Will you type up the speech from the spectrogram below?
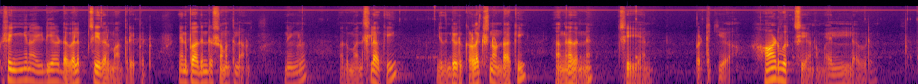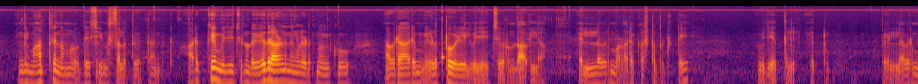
പക്ഷേ ഇങ്ങനെ ഐഡിയ ഡെവലപ്പ് ചെയ്താൽ മാത്രമേ പറ്റൂ. ഞാനിപ്പോൾ അതിന്റെ ശ്രമത്തിലാണ്. നിങ്ങൾ അത് മനസ്സിലാക്കി ഇതിന്റെ ഒരു കളക്ഷൻ ഉണ്ടാക്കി അങ്ങനെ തന്നെ ചെയ്യാൻ പഠിക്കുക. ഹാർഡ് വർക്ക് ചെയ്യണം എല്ലാവരും. എങ്കിൽ മാത്രമേ നമ്മൾ ഉദ്ദേശിക്കുന്ന സ്ഥലത്ത് എത്താൻ പറ്റൂ. ആരൊക്കെയും വിജയിച്ചിട്ടുണ്ട്. ഏതൊരാളിനെ നിങ്ങൾ എടുത്ത് നോക്കൂ. അവരാരും എളുപ്പ വഴിയിൽ വിജയിച്ചവരുണ്ടാവില്ല. എല്ലാവരും വളരെ കഷ്ടപ്പെട്ടിട്ടേ വിജയത്തിൽ എത്തും അപ്പോൾ എല്ലാവരും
